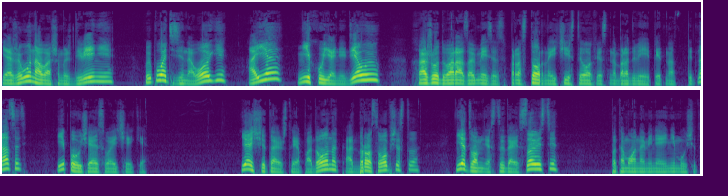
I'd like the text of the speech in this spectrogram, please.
я живу на вашем иждивении, вы платите налоги, а я нихуя не делаю, хожу два раза в месяц в просторный и чистый офис на Бродвее 15-15 и получаю свои чеки. Я считаю, что я подонок, отброс общества, нет во мне стыда и совести, потому она меня и не мучит.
